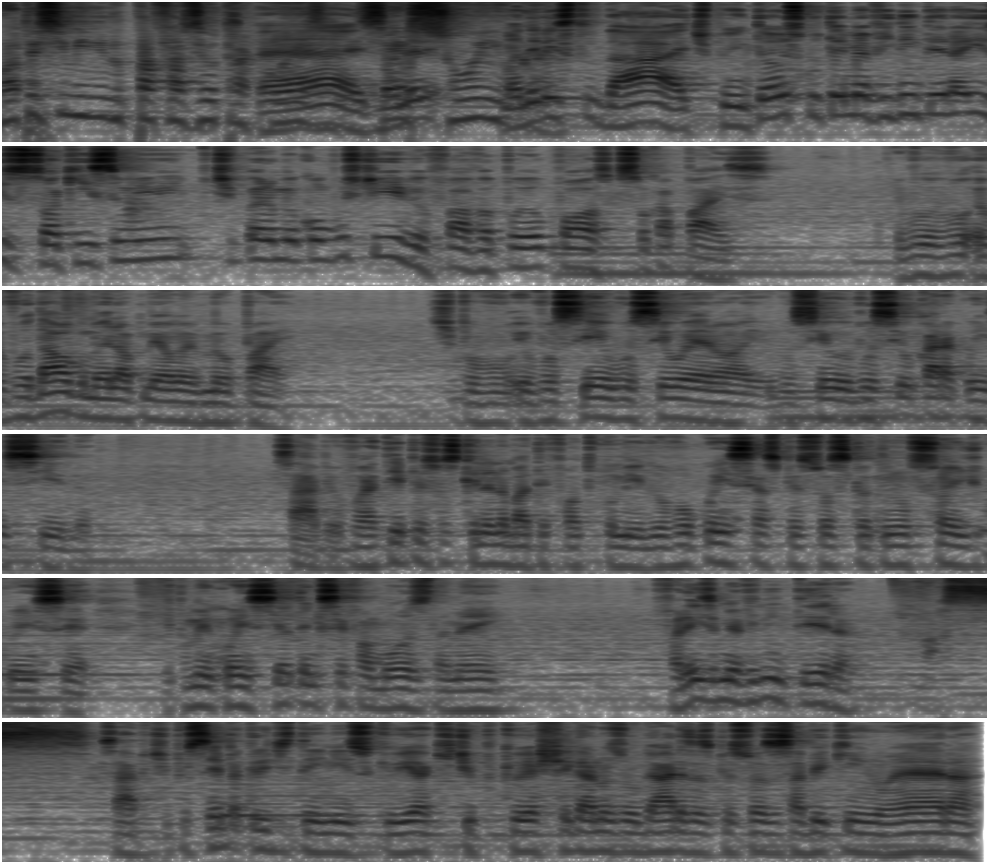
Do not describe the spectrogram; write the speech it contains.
Bota esse menino para fazer outra coisa. É, isso é sonho. Manda ele estudar. É, tipo, então eu escutei minha vida inteira isso. Só que isso me, tipo, era o meu combustível. Eu falava, pô, eu posso, eu sou capaz. Eu vou, eu vou dar algo melhor pro minha mãe e pro meu pai. Tipo, eu vou ser, eu vou ser o herói, eu vou ser, eu vou ser o cara conhecido. Sabe? Vai ter pessoas querendo bater foto comigo. Eu vou conhecer as pessoas que eu tenho um sonho de conhecer. E pra me conhecer eu tenho que ser famoso também. falei isso a minha vida inteira. Nossa sabe? Tipo, sempre acreditei nisso, que eu ia, que, tipo, que eu ia chegar nos lugares, as pessoas iam saber quem eu era,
